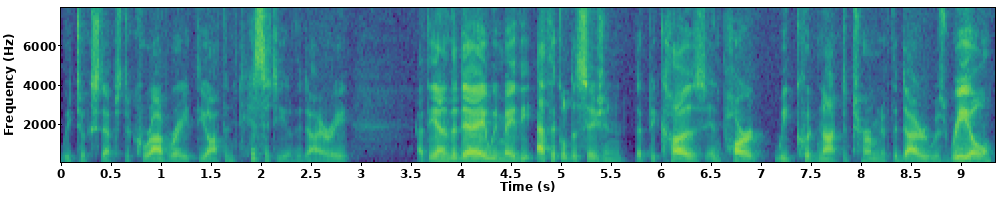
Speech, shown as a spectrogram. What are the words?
We took steps to corroborate the authenticity of the diary. At the end of the day, we made the ethical decision that because, in part, we could not determine if the diary was real,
